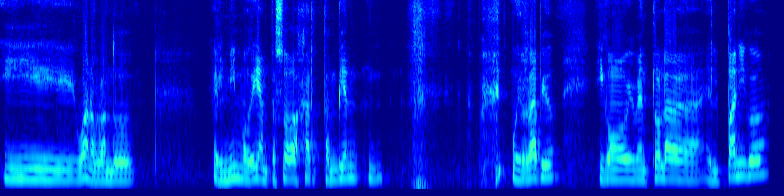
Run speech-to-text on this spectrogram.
Y bueno, cuando el mismo día empezó a bajar también muy rápido. Y como me entró el pánico,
